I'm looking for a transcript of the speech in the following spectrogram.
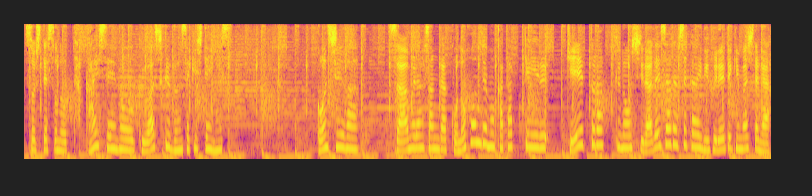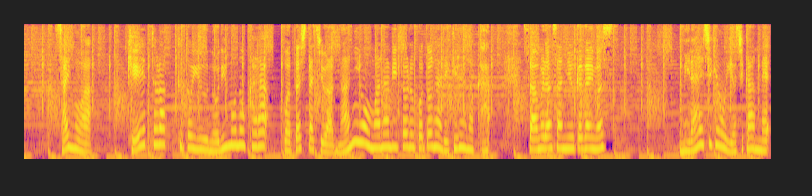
そしてその高い性能を詳しく分析しています。今週は沢村さんがこの本でも語っている軽トラックの知られざる世界に触れてきましたが最後は軽トラックという乗り物から私たちは何を学び取ることができるのか沢村さんに伺います。未来授業4時間目。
